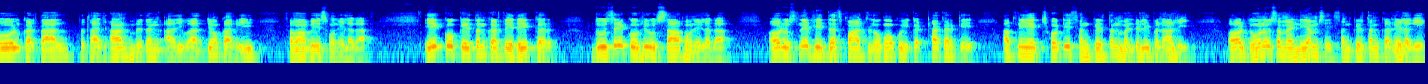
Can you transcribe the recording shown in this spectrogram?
खोल करताल तथा झांझ, मृदंग आदि वाद्यों का भी समावेश होने लगा। एक को कीर्तन करते देखकर दूसरे को भी उत्साह होने लगा और उसने भी दस पाँच लोगों को इकट्ठा करके अपनी एक छोटी संकीर्तन मंडली बना ली और दोनों समय नियम से संकीर्तन करने लगे।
